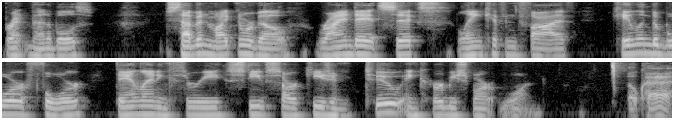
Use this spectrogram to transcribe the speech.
Brent Venables. Seven, Mike Norvell. Ryan Day at six. Lane Kiffin five. Kalen DeBoer four. Dan Lanning three. Steve Sarkisian two. And Kirby Smart one. Okay,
